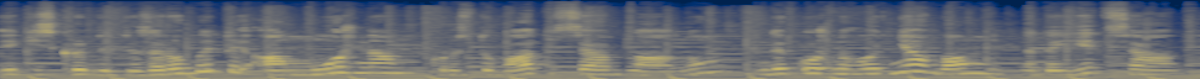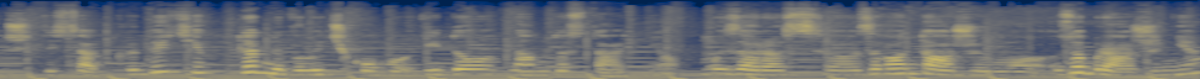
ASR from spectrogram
якісь кредити заробити, а можна користуватися планом, де кожного дня вам надається 60 кредитів для невеличкого відео. Нам достатньо. Ми зараз е, завантажуємо зображення,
